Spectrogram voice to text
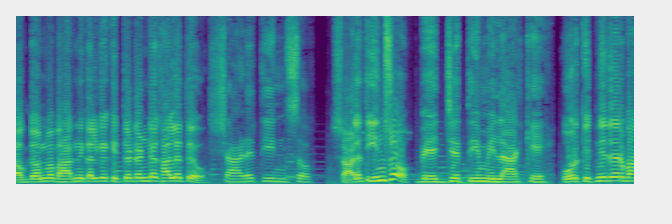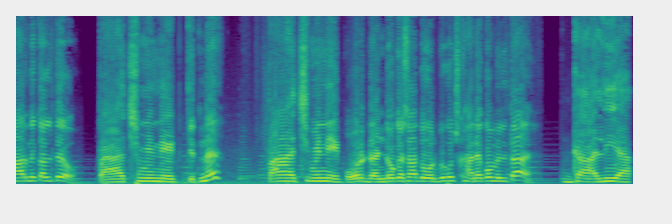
लॉकडाउन में बाहर निकल के कितने डंडे खा लेते हो साढ़े तीन सौ साढ़े तीन सौ? बेज्जती मिला के। और कितनी देर बाहर निकलते हो? पाँच मिनट। कितने? पाँच मिनट। और डंडों के साथ और भी कुछ खाने को मिलता है? गालिया।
